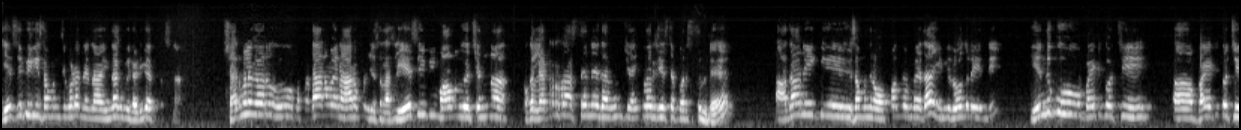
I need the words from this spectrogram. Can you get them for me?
ఏసీబీకి సంబంధించి కూడా నేను ఇందాక మీరు అడిగారు ప్రశ్న. షర్మిల గారు ఒక ప్రధానమైన ఆరోపణ చేశారు. అసలు ఏసీబీ మామూలుగా చిన్న ఒక లెటర్ రాస్తేనే దాని గురించి ఎంక్వైరీ చేసే పరిస్థితి ఉంటే అదానికి సంబంధించిన ఒప్పందం మీద ఇన్ని రోజులైంది. ఎందుకు బయటకు వచ్చి బయటకు వచ్చి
